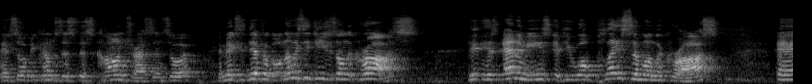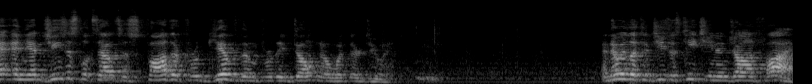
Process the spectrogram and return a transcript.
and so it becomes this, this contrast. And so it, it makes it difficult. And then we see Jesus on the cross. His enemies, if you will, place him on the cross. And, and yet Jesus looks out and says, Father, forgive them, for they don't know what they're doing. And then we look at Jesus' teaching in John 5.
